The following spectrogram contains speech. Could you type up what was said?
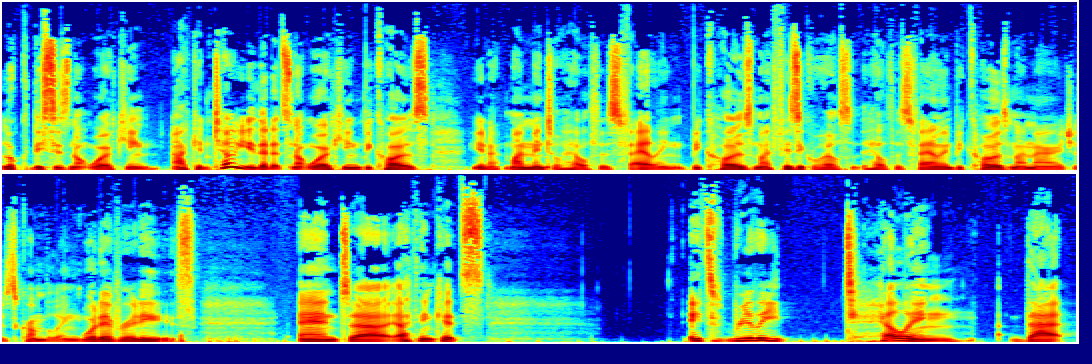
look, this is not working. I can tell you that it's not working because, you know, my mental health is failing, because my physical health, health is failing, because my marriage is crumbling, whatever it is. And uh, I think it's it's really telling that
